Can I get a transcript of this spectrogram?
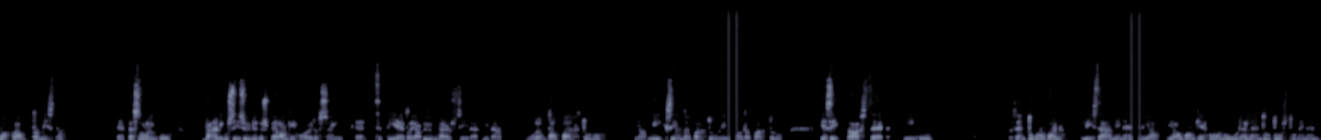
vakauttamista. Että se oli niin kuin, vähän niin kuin siinä synnytyspelonkin hoidossa, että se tieto ja ymmärrys siitä, että mitä mulle on tapahtunut ja miksi on tapahtunut, niin on tapahtunut. Ja sitten taas se niin kuin, sen turvan lisääminen ja, ja oman kehoon uudelleen tutustuminen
